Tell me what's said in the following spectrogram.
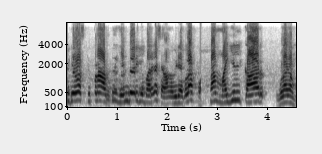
வீடியோவை ஸ்கிப் பண்ணா அப் டு எண்ட் வரைக்கும் பாருங்க. சரி வாங்க வீடியோக்குள்ள. மயில் கார் உலகம்.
